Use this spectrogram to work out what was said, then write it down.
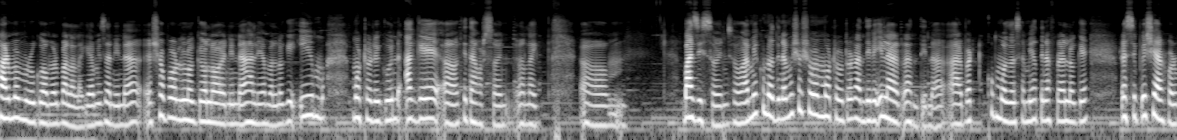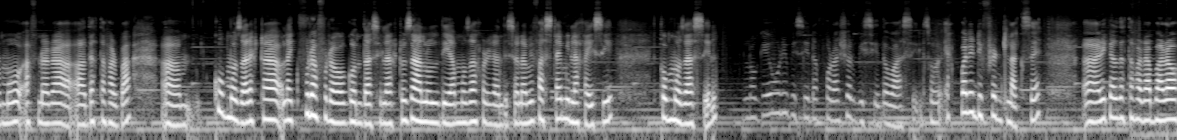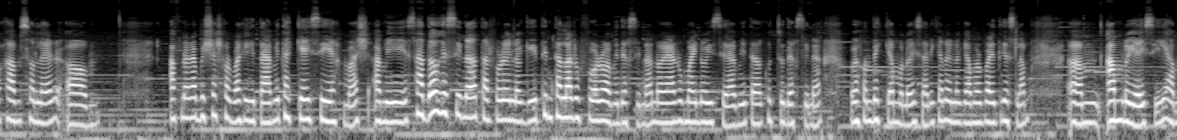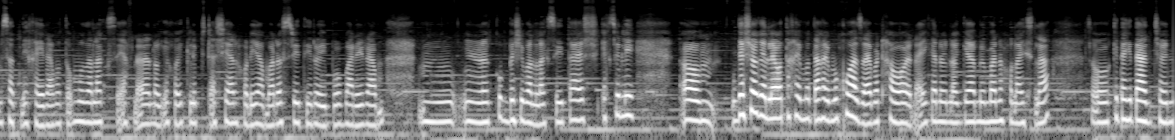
ফার্মার মুরগও আমার ভালো লাগে, আমি জানি না। সবর লগেও লয়নি না হালি আমার লগে ই মটরে গুণ আগে কিতা করছেন লাইক বাজিছেন সো আমি কোনোদিন, আমি সবসময় মটর উটর রান্ধিলে ইলা রান্ধি না। আর বাট খুব মজা আছে, আমি একদিন আপনার লগে রেসিপি শেয়ার করব আপনারা দেখতে পারবা। খুব মজার একটা লাইক ফুরা ফুরাও গন্ধ আছিল একটু জাল উল দিয়া মজা করে রান্ধিছেন আমি ফার্স্ট টাইম ইলা খাইছি, খুব মজা আছিল। লগে উড়ি বিচি না, ফরাসর বিচি দেওয়া আছিল। সো একবারে ডিফারেন্ট লাগছে। আর এখানে দেখতে পারা বারাও খাম চলের আপনারা বিশ্বাস করবা কি তা আমি থাকি আইছি এক মাস। আমি সাদও গেছি না, তারপরে লগি তিনতলার উপরও আমি দেখছি না, নয়া রুমাই নইছে আমি তা কুচ্ছু দেখছি না। এখন দেখি কেমন হয়েছে আর এখানে লগে আমার বাড়িতে গেছিলাম। আম, লই আইছি আম চাটনি খাইরা মতো মজা লাগছে আপনারা লগে হয় ক্লিপসটা শেয়ার করি আমারও স্মৃতি রইব বাড়ির আম খুব বেশি ভালো লাগছে। তা অ্যাকচুয়ালি দেশে গেলে ওটা খাইমো তা খাইমো খোৱা যায় বাট খাওয়া হয় না এখানে লগে আমি মানে খোলাইছিলা সো সো কিতা কিতা আনছেন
